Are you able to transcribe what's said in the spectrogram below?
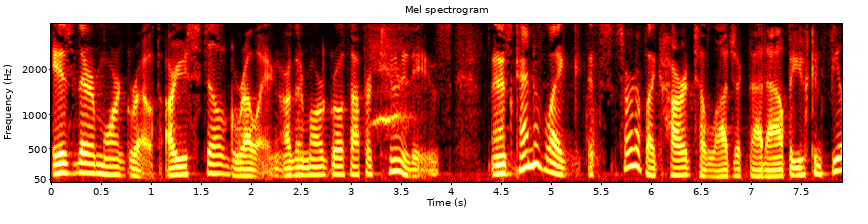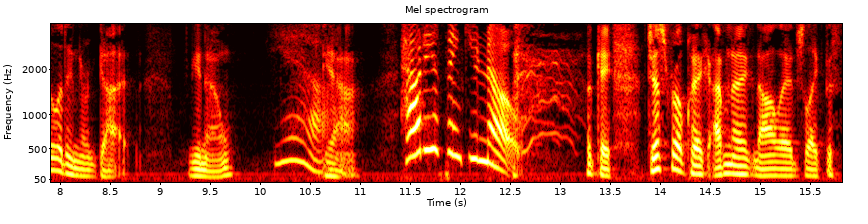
Is there more growth? Are you still growing? Are there more growth opportunities? And it's kind of like it's sort of like hard to logic that out, but you can feel it in your gut, you know? Yeah, Yeah. How do you think you know? Okay, just real quick, I'm going to acknowledge like this.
